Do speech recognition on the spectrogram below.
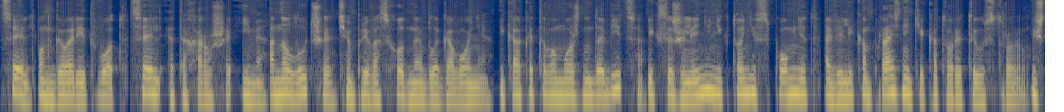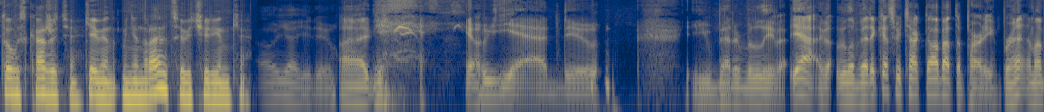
цель, он говорит, вот, цель — это хорошее имя. Оно лучше, чем превосходное благовоние. И как этого можно добиться? И, к сожалению, никто не вспомнит о великом празднике, который ты устроил. И что вы скажете? Кевин, мне нравятся вечеринки? Oh, yeah, you do. Uh, yeah. oh, yeah, do. You better believe it. Yeah, Leviticus, we talked all about the party. Brent, am I,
